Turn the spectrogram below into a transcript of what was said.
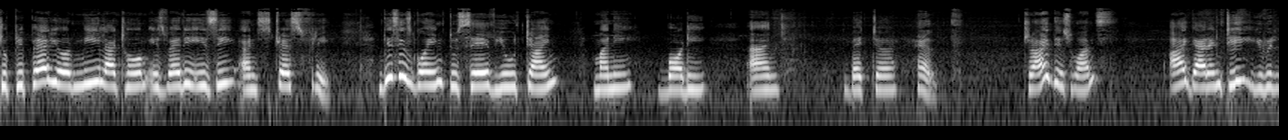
To prepare your meal at home is very easy and stress free. This is going to save you time, money, body, and better health. Try this once. I guarantee you will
